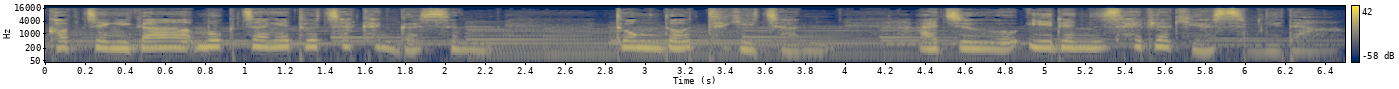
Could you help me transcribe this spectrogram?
겁쟁이가 목장에 도착한 것은 동도 트기 전 아주 이른 새벽이었습니다.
